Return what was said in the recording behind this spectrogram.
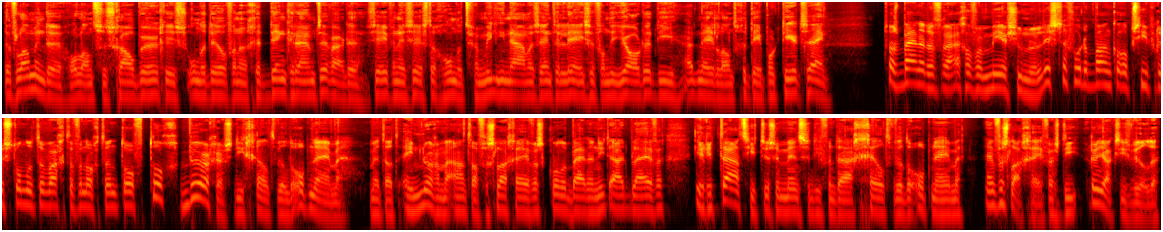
De vlam in de Hollandse Schouwburg is onderdeel van een gedenkruimte... waar de 6700 familienamen zijn te lezen van de Joden... die uit Nederland gedeporteerd zijn. Het was bijna de vraag of er meer journalisten voor de banken op Cyprus stonden te wachten vanochtend... of toch burgers die geld wilden opnemen. Met dat enorme aantal verslaggevers kon er bijna niet uitblijven... irritatie tussen mensen die vandaag geld wilden opnemen... en verslaggevers die reacties wilden.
